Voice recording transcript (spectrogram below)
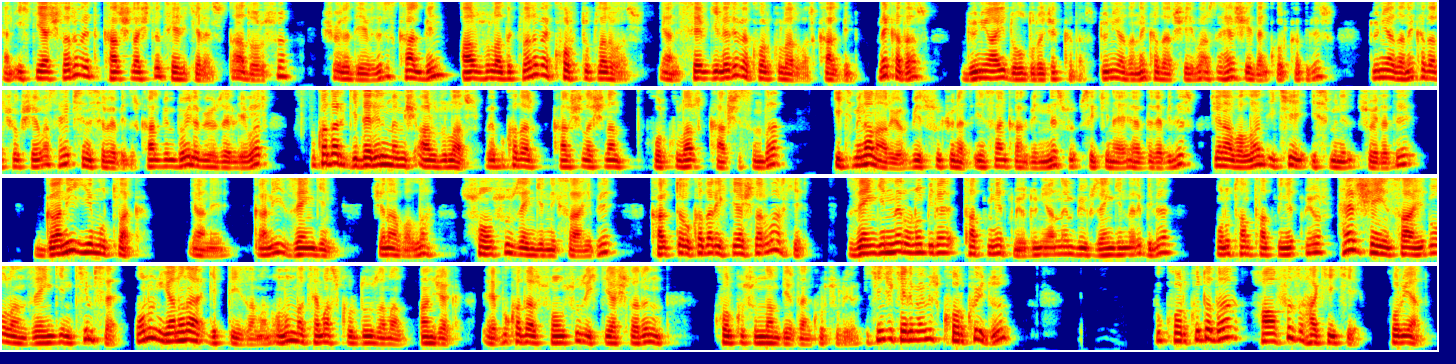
Yani ihtiyaçları ve karşılaştığı tehlikeler. Daha doğrusu şöyle diyebiliriz. Kalbin arzuladıkları ve korktukları var. Yani sevgileri ve korkuları var kalbin. Ne kadar? Dünyayı dolduracak kadar. Dünyada ne kadar şey varsa her şeyden korkabilir. Dünyada ne kadar çok şey varsa hepsini sevebilir. Kalbin böyle bir özelliği var. Bu kadar giderilmemiş arzular ve bu kadar karşılaşılan korkular karşısında itminan arıyor. Bir sükunet insan kalbini ne sekineye erdirebilir? Cenab-ı Allah'ın iki ismini söyledi. Gani mutlak yani gani zengin. Cenab-ı Allah sonsuz zenginlik sahibi. Kalpte o kadar ihtiyaçlar var ki zenginler onu bile tatmin etmiyor. Dünyanın en büyük zenginleri bile onu tam tatmin etmiyor. Her şeyin sahibi olan zengin kimse onun yanına gittiği zaman, onunla temas kurduğu zaman ancak e, bu kadar sonsuz ihtiyaçların korkusundan birden kurtuluyor. İkinci kelimemiz korkuydu. Bu korkuda da hafız hakiki, koruyan.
